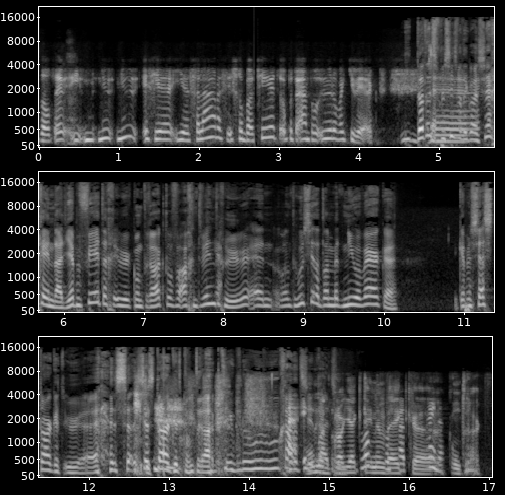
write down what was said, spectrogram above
dat. Nu, nu is je, je salaris is gebaseerd op het aantal uren wat je werkt. Dat is precies wat ik wou zeggen inderdaad. Je hebt een 40 uur contract of 28 uur. En, want hoe zit dat dan met nieuwe werken? Ik heb een 6 target uur, uh, 6 target contract. ik bedoel, hoe gaat het zitten? Een project in een week uh, contract.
